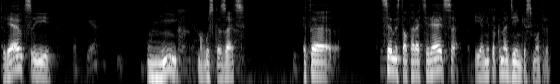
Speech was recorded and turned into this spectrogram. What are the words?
Теряются и у них, могу сказать, эта ценность алтаря теряется, и они только на деньги смотрят.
